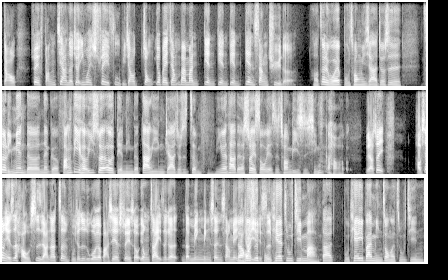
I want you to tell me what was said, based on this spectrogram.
高，所以房价呢就因为税负比较重，又被这样慢慢垫垫垫垫上去了。好，这里我也补充一下，就是这里面的那个房地合一税二点零的大赢家就是政府，因为它的税收也是创历史新高。对啊，所以好像也是好事啊。那政府就是如果有把这些税收用在这个人民民生上面，对啊，或是补贴租金嘛，大补贴一般民众的租金。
